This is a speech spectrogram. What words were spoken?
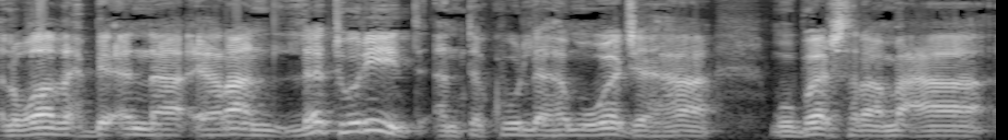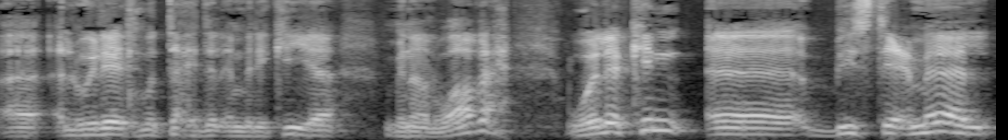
الواضح بأن إيران لا تريد أن تكون لها مواجهة مباشرة مع آه، الولايات المتحدة الأمريكية من الواضح ولكن آه، باستعمال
